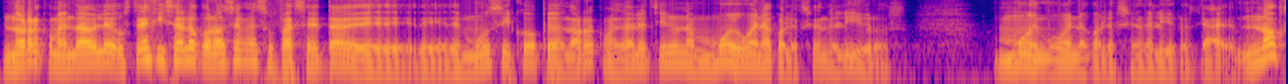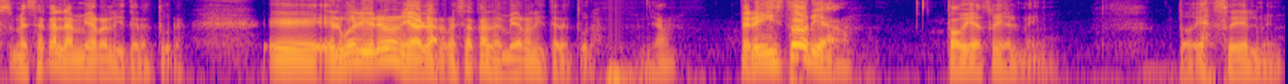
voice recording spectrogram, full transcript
No recomendable, ustedes quizás lo conocen en su faceta de, músico, pero no recomendable tiene una muy buena colección de libros. Muy, muy buena colección de libros. Ya, Nox me saca la mierda en literatura. Eh, el buen librero ni hablar, me saca la mierda en literatura. ¿ya? Pero en historia, todavía soy el men. Todavía soy el men.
